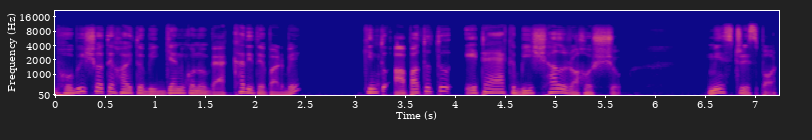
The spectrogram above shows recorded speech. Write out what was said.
ভবিষ্যতে হয়তো বিজ্ঞান কোনো ব্যাখ্যা দিতে পারবে? কিন্তু আপাতত এটা এক বিশাল রহস্য। মিস্ট্রি স্পট,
